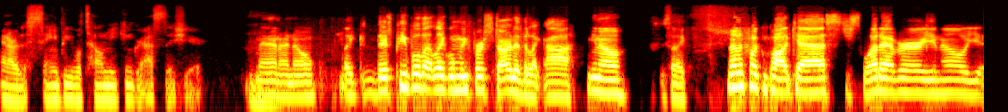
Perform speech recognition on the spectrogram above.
and are the same people telling me congrats this year. Man, I know. Like, there's people that like when we first started, they're like, ah, you know, It's like another fucking podcast, just whatever, you know. You,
